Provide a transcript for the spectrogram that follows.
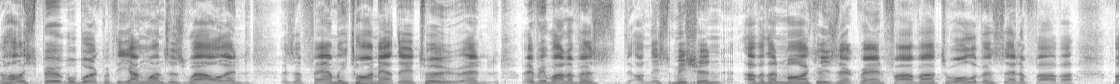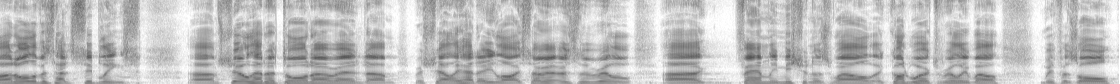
the Holy Spirit will work with the young ones as well. And there's a family time out there too. And every one of us on this mission, other than Mike, who's our grandfather to all of us and a father, but all of us had siblings. Um, Cheryl had a daughter, and um, Rochelle had Eli. So it was a real uh, family mission as well. God worked really well with us all,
